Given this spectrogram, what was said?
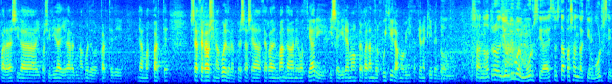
para ver si la, hay posibilidad de llegar a un acuerdo por parte de, ambas partes, se ha cerrado sin acuerdo. La empresa se ha cerrado en banda a negociar y, y seguiremos preparando el juicio y las movilizaciones que hay pendientes. O sea, nosotros, yo vivo en Murcia, esto está pasando aquí en Murcia,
